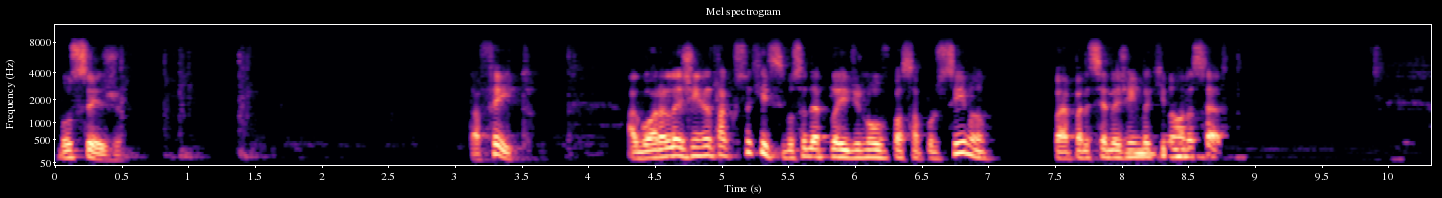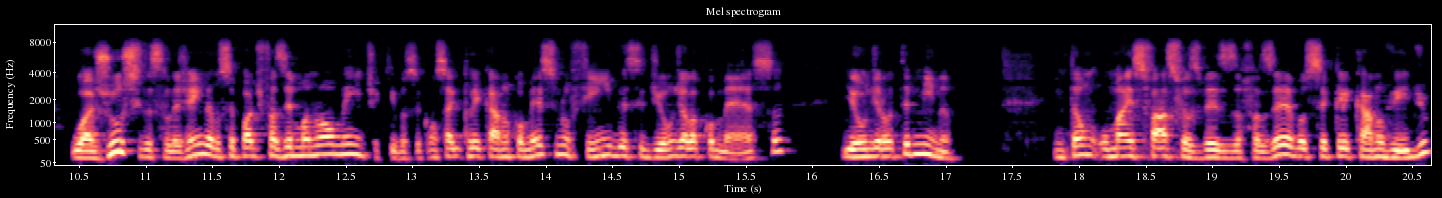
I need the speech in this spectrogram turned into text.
boceja. Tá feito. Agora a legenda está com isso aqui. Se você der play de novo e passar por cima, vai aparecer a legenda aqui na hora certa. O ajuste dessa legenda você pode fazer manualmente aqui. Você consegue clicar no começo e no fim e decidir onde ela começa e onde ela termina. Então, o mais fácil às vezes a fazer é você clicar no vídeo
